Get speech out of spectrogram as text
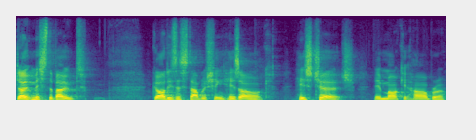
Don't miss the boat. God is establishing His ark, His church in Market Harborough.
